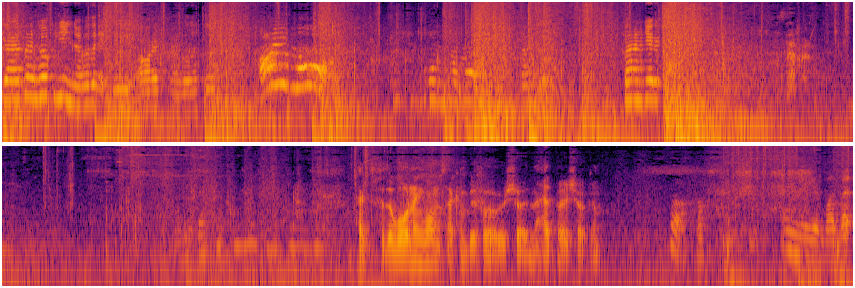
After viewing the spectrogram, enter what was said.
Guys, I hope you know that we are talented. I am not! This is one I'm on Nintendo. Thunder. Thanks for the warning one second before we were shot in the head by a shotgun. Oh, I knew you'd love it.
